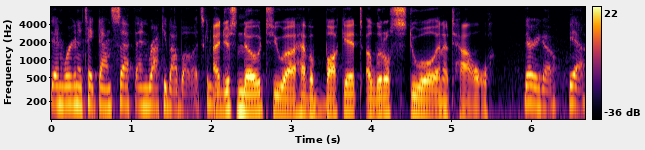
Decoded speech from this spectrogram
and we're gonna take down Seth and Rocky Balboa. It's gonna. Be I just know to uh, have a bucket, a little stool, and a towel. There you go. Yeah,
